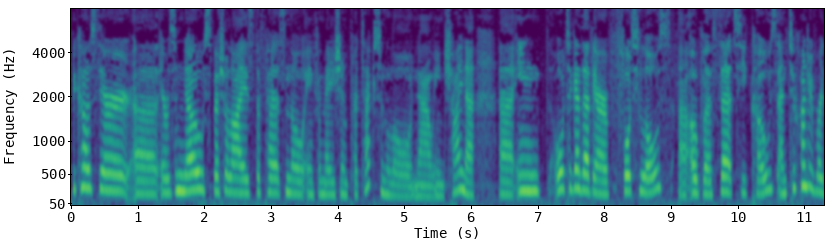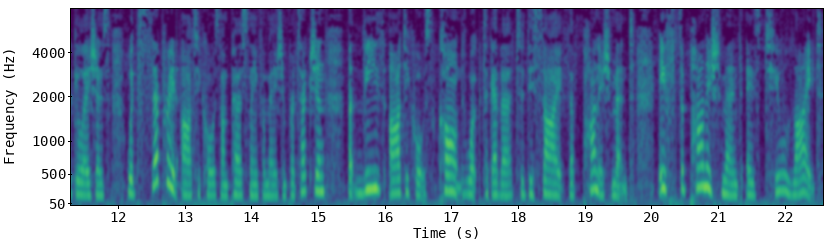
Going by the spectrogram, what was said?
because there uh, there is no specialized personal information protection law now in China. Uh, in altogether, there are 40 laws, uh, over 30 codes, and 200 regulations with separate articles on personal information protection. But these articles can't work together to decide the punishment. If the punishment is too light,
